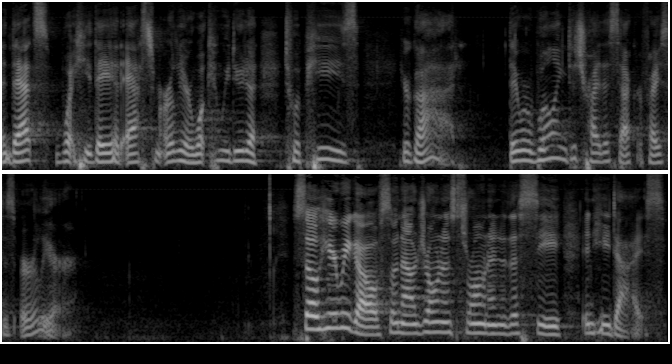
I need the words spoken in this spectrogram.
And that's what he, they had asked him earlier what can we do to, to appease your God? They were willing to try the sacrifices earlier. So here we go. So now Jonah's thrown into the sea and he dies.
